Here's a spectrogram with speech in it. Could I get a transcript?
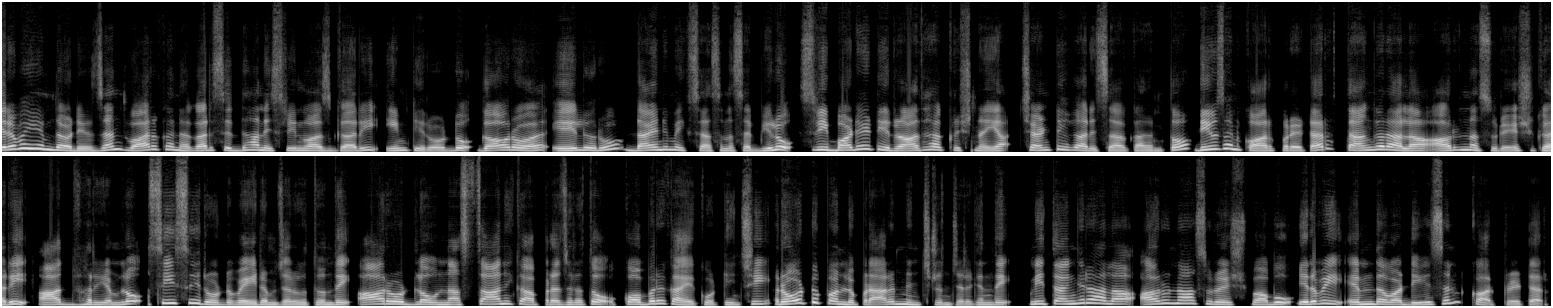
ఇరవై ఎనిమిదవ డివిజన్ ద్వారకా నగర్ సిద్ధాని శ్రీనివాస్ గారి ఇంటి రోడ్డు. గౌరవ ఏలూరు డైనమిక్ శాసనసభ్యులు శ్రీ బడేటి రాధాకృష్ణయ్య చంటి గారి సహకారంతో డివిజన్ కార్పొరేటర్ తంగరాల అరుణ సురేష్ గారి ఆధ్వర్యంలో సీసీ రోడ్డు వేయడం జరుగుతుంది. ఆ రోడ్లో ఉన్న స్థానిక ప్రజలతో కొబ్బరికాయ కొట్టించి రోడ్డు పనులు ప్రారంభించడం జరిగింది. మీ తంగిరాల అరుణ సురేష్ బాబు ఇరవై ఎనిమిదవ డివిజన్ కార్పొరేటర్.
